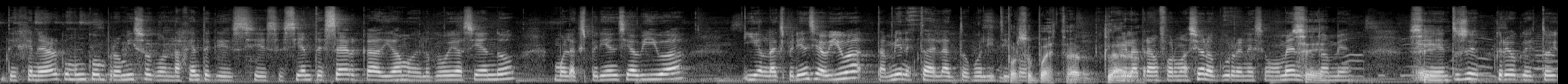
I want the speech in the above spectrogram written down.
de generar como un compromiso con la gente que se, se siente cerca, digamos, de lo que voy haciendo, como la experiencia viva. Y en la experiencia viva también está el acto político. Por supuesto, Porque claro. la transformación ocurre en ese momento Sí. también. Sí. Eh, entonces creo que estoy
